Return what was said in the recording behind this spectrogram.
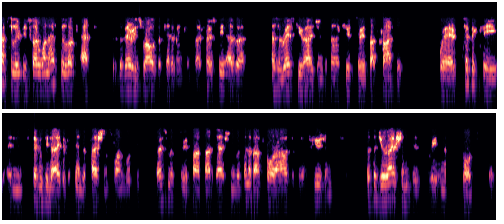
Absolutely. So one has to look at the various roles that ketamine can play. Firstly, as a as a rescue agent in an acute suicide crisis, where typically in 70 to 80 percent of patients one will see of suicide ideation within about four hours of the infusion, but the duration is reasonably short. It's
